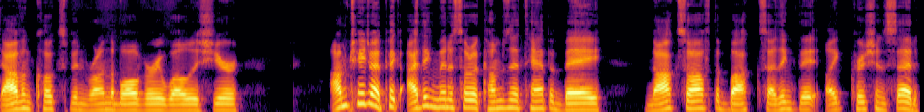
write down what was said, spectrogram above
Dalvin Cook's been running the ball very well this year. I'm changing my pick. I think Minnesota comes into Tampa Bay, knocks off the Bucs. I think that, like Christian said,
